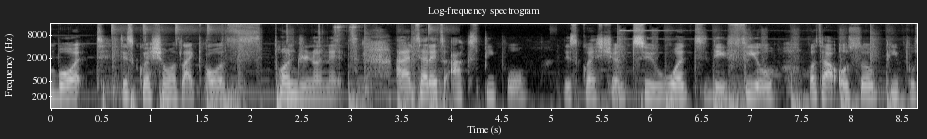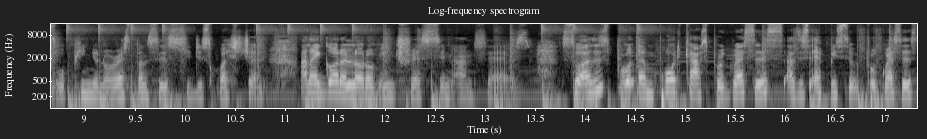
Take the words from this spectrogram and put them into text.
but this question was like I was pondering on it and I decided to ask people this question to what they feel what are also people's opinion or responses to this question. And i got a lot of interesting answers. So as this pro- um, podcast progresses as this episode progresses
